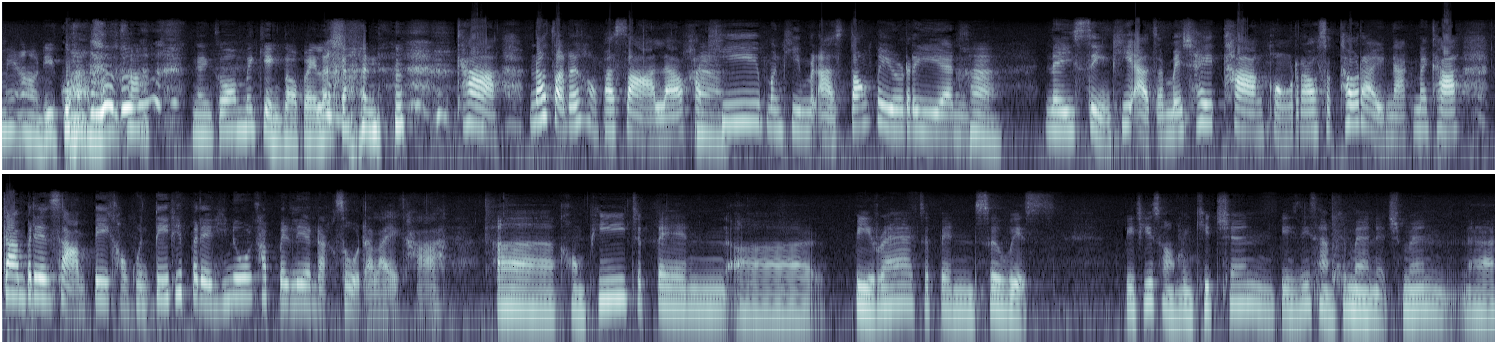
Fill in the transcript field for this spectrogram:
ไม่เอาดีกว่ามั้งคะงั้นก็ไม่เก่งต่อไปแล้วกัน ค่ะ นอกจากเรื่องของภาษาแล้วค่ะค่ะที่บางทีมันอาจจะต้องไปเรียนค่ะ ในสิ่งที่อาจจะไม่ใช่ทางของเราสักเท่าไหร่นักนะคะ การไปเรียน 3 ปีของคุณตี้ที่ไปเรียนที่นู่นค่ะไปเรียนหลักสูตรอะไรคะอาของพี่จะเป็นอ่าปีแรกจะเป็น Service ปีที่ 2 เป็น Kitchen ปีที่ 3 คือ Management นะคะ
